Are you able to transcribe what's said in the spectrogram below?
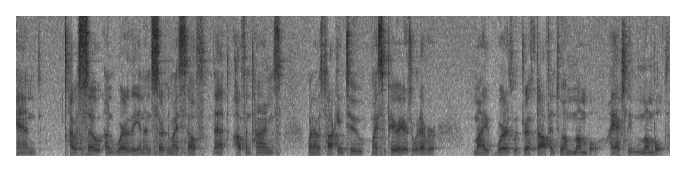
and I was so unworthy and uncertain myself that oftentimes when I was talking to my superiors or whatever, my words would drift off into a mumble. I actually mumbled.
